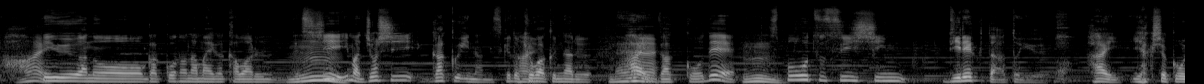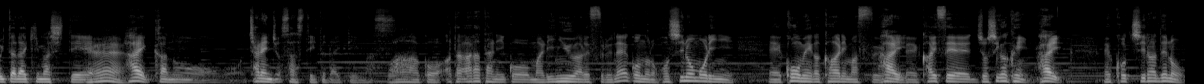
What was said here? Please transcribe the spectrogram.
はっていう、あの学校の名前が変わるんですし、うん。今女子学院なんですけど、はい。共学になる、ねはい、学校でうん。スポーツ推進ディレクターという、はい、役職をいただきまして、ねえ。はい、あのチャレンジをさせていただいています。わあこうあた新たにこう、まあ、リニューアルするね今度の星の森に、えー、校名が変わります、はい。えー海星女子学院、はい、えーこちらでの、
